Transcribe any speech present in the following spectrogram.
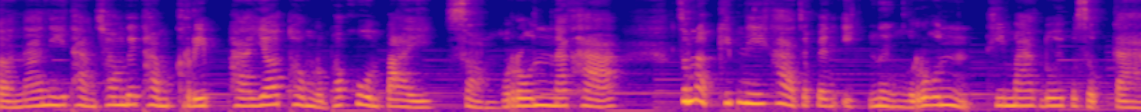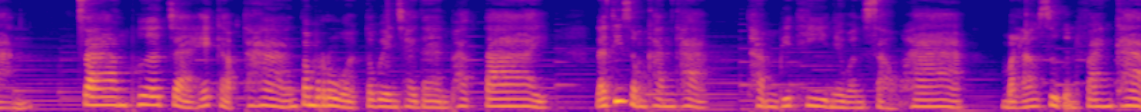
ก่อนหน้านี้ทางช่องได้ทำคลิปพายอดธงหลวงพ่อคูณไป 2 รุ่นนะคะสำหรับคลิปนี้ค่ะจะเป็นอีกหนึ่งรุ่นที่มากด้วยประสบการณ์ สร้างเพื่อแจกให้กับทหารตำรวจตะเวนชายแดนภาคใต้ และที่สำคัญค่ะทำพิธีในวันเสาร์ห้ามาเล่าสู่กันฟังค่ะ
